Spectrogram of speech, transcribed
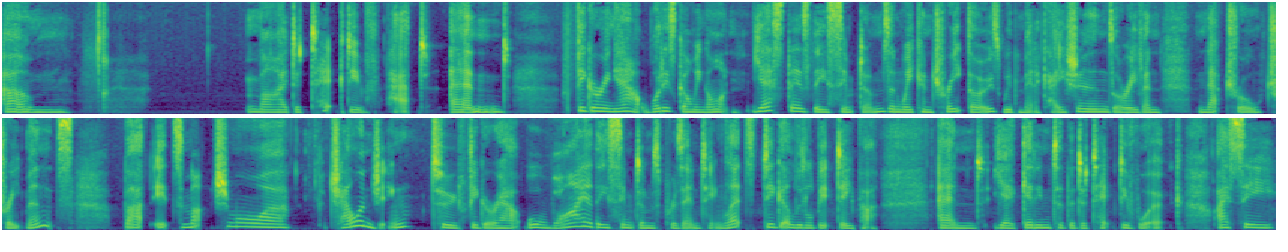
um, my detective hat and figuring out what is going on. Yes, there's these symptoms, and we can treat those with medications or even natural treatments, but it's much more challenging to figure out well, why are these symptoms presenting? Let's dig a little bit deeper and, yeah, get into the detective work. I see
